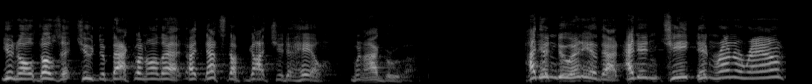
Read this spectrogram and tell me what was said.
You know, those that chew tobacco and all that. That stuff got you to hell when I grew up. I didn't do any of that. I didn't cheat, didn't run around.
